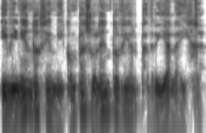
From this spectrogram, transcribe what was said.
Y viniendo hacia mí con paso lento vi al padre y a la hija.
